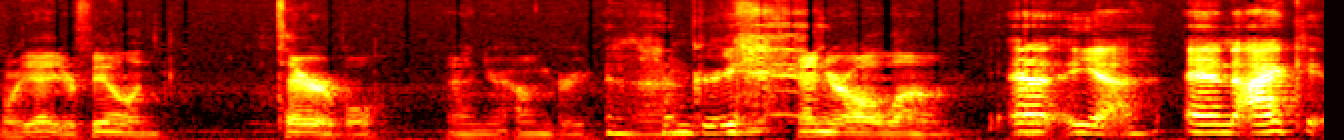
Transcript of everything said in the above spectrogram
Well, yeah, you're feeling terrible, and you're hungry, and, hungry. and you're all alone. Uh, yeah, and I c-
